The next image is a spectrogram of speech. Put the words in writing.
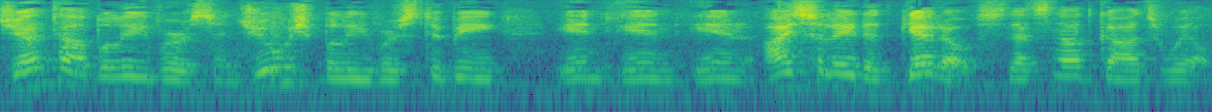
Gentile believers and Jewish believers to be in, in, in isolated ghettos. That's not God's will.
